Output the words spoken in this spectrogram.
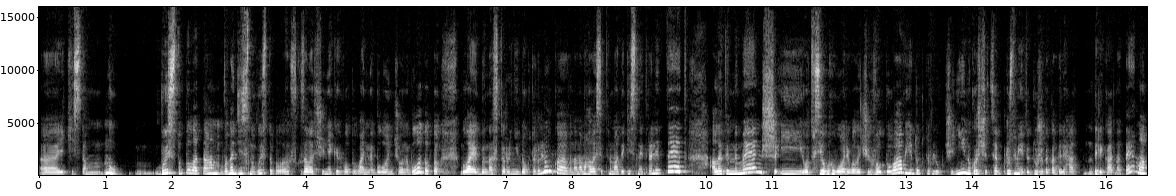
е, якісь там, ну, виступила там. Вона дійсно виступила, сказала, що ніяких гвалтувань не було, нічого не було. Тобто була якби на стороні доктора Люка, вона намагалася тримати якийсь нейтралітет, але тим не менш, і от всі обговорювали, чи гвалтував її доктор Люк, чи ні. Ну, коротше, це розумієте, дуже така делікатна тема,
